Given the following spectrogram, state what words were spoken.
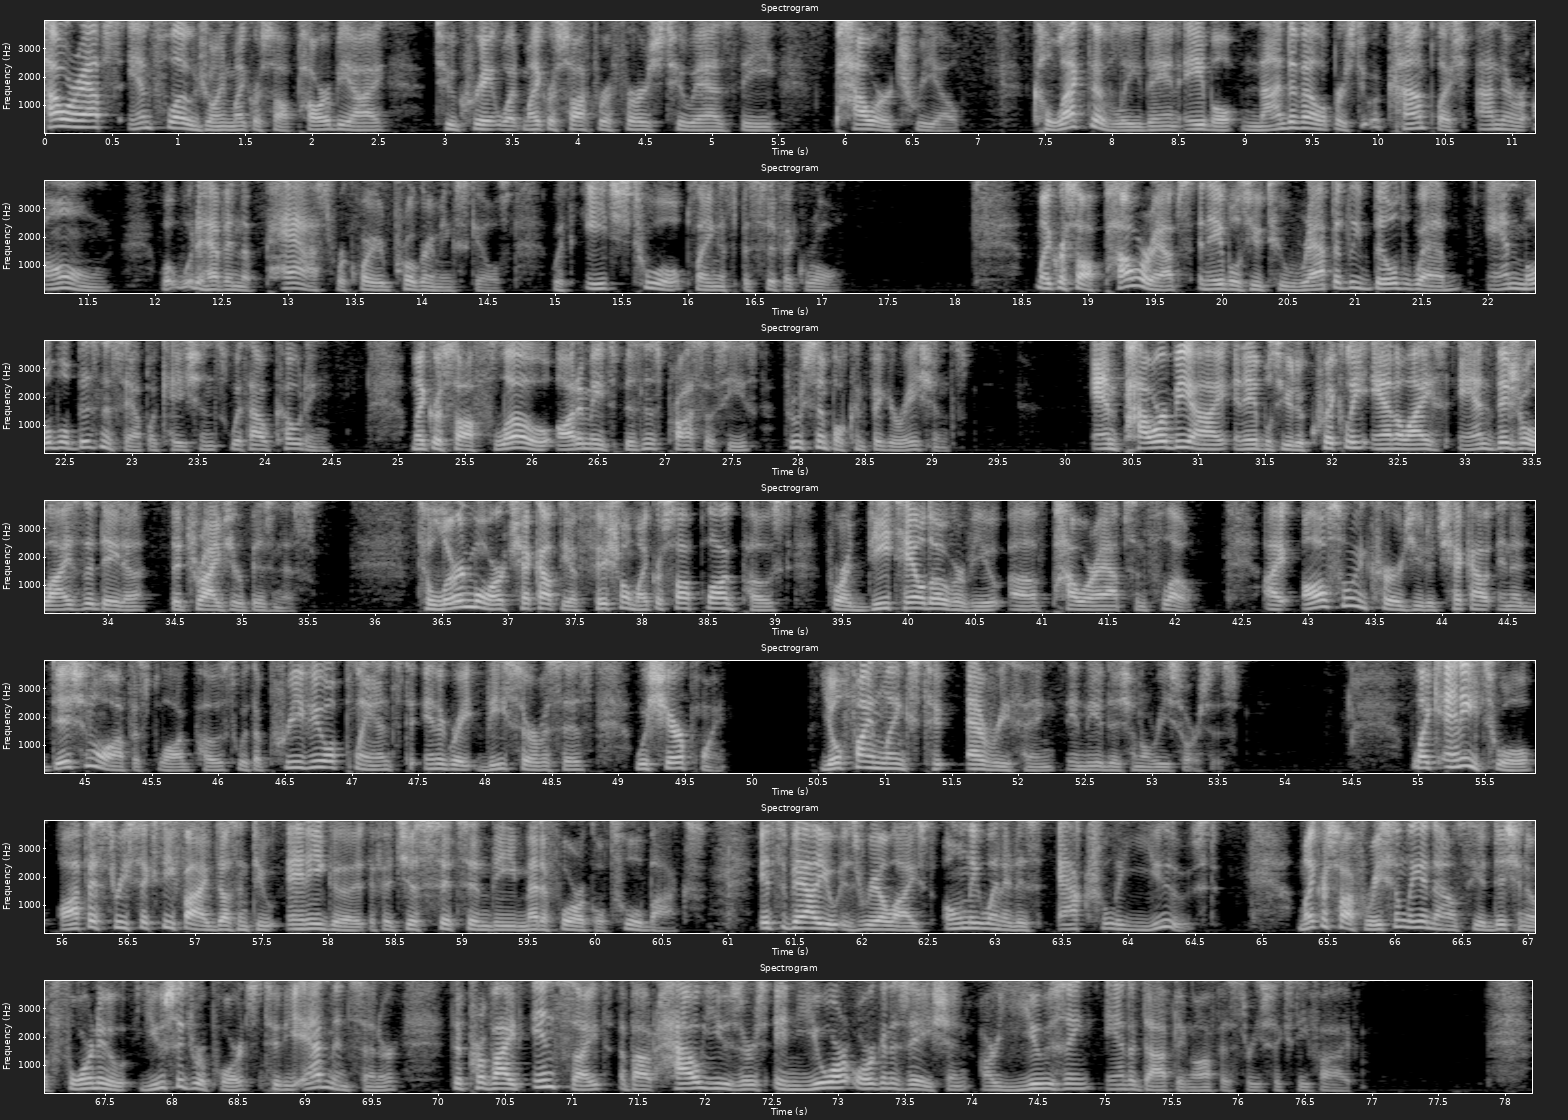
Power Apps and Flow join Microsoft Power BI to create what Microsoft refers to as the Power Trio. Collectively, they enable non-developers to accomplish on their own what would have in the past required programming skills, with each tool playing a specific role. Microsoft Power Apps enables you to rapidly build web and mobile business applications without coding. Microsoft Flow automates business processes through simple configurations. And Power BI enables you to quickly analyze and visualize the data that drives your business. To learn more, check out the official Microsoft blog post for a detailed overview of Power Apps and Flow. I also encourage you to check out an additional Office blog post with a preview of plans to integrate these services with SharePoint. You'll find links to everything in the additional resources. Like any tool, Office 365 doesn't do any good if it just sits in the metaphorical toolbox. Its value is realized only when it is actually used. Microsoft recently announced the addition of four new usage reports to the Admin Center that provide insights about how users in your organization are using and adopting Office 365.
